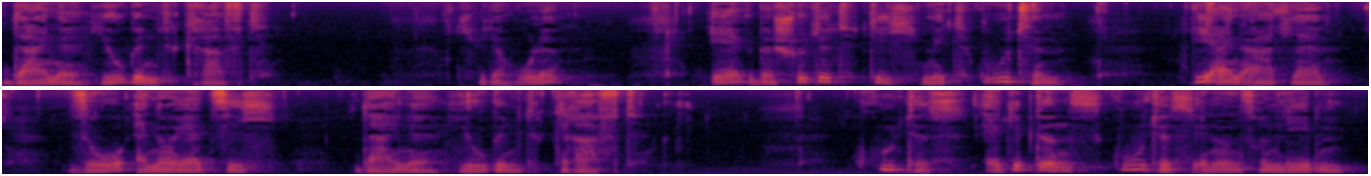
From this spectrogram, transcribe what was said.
deine Jugendkraft. Ich wiederhole, er überschüttet dich mit Gutem. Wie ein Adler, so erneuert sich deine Jugendkraft. Gutes, er gibt uns Gutes in unserem Leben.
